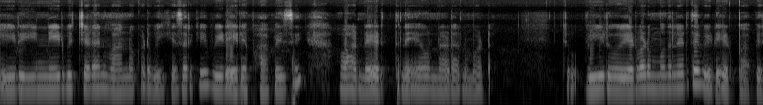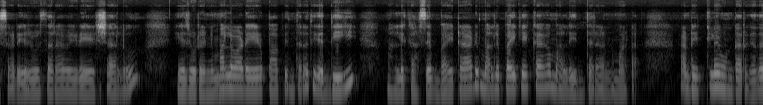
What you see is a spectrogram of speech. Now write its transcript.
ఈడు ఈయన్ని ఏడిపించాడని వాడిని ఒకటి బీకేసరికి వీడు ఏడే పాపేసి వాడిని ఏడుతూనే ఉన్నాడు అనమాట చూ వీడు ఏడవడం మొదలెడితే వీడు ఏడు పాపేశాడు. ఇక చూస్తారా వీడు ఏడ్చాలు ఇక చూడండి మళ్ళీ వాడు ఏడు పాపిన తర్వాత ఇక దిగి మళ్ళీ కాసేపు బయట ఆడి మళ్ళీ పైకి ఎక్కాక మళ్ళీ ఇద్దరు అనమాట అంటే ఇట్లే ఉంటారు కదా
